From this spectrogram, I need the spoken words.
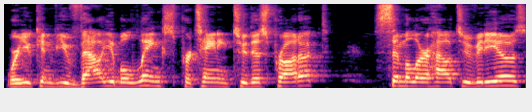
where you can view valuable links pertaining to this product, similar how-to videos,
